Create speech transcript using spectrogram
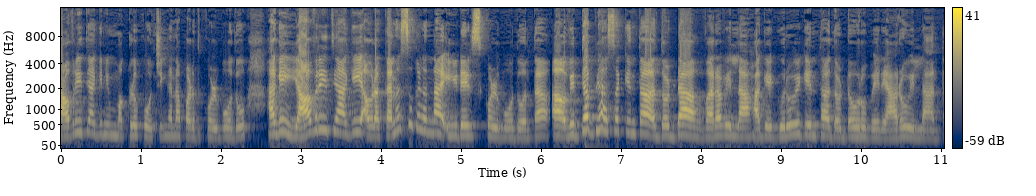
ಯಾವ ರೀತಿಯಾಗಿ ನಿಮ್ಮ ಮಕ್ಕಳು ಕೋಚಿಂಗ್ ಅನ್ನ ಪಡೆದುಕೊಳ್ಬಹುದು ಹಾಗೆ ಯಾವ ರೀತಿಯಾಗಿ ಅವರ ಕನಸುಗಳನ್ನ ಈಡೇರಿಸಿಕೊಳ್ಬಹುದು ಅಂತ ವಿದ್ಯಾಭ್ಯಾಸಕ್ಕಿಂತ ದೊಡ್ಡ ವರವಿಲ್ಲ, ಹಾಗೆ ಗುರುವಿಗಿಂತ ದೊಡ್ಡವರು ಬೇರೆ ಯಾರೂ ಇಲ್ಲ ಅಂತ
